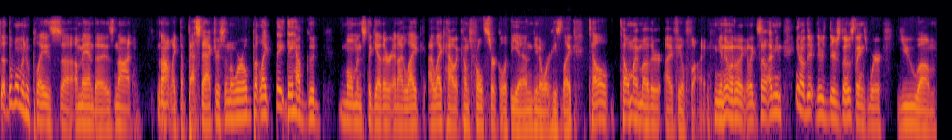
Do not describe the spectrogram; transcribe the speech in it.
the the woman who plays uh, amanda is not not like the best actress in the world but like they they have good moments together and i like i like how it comes full circle at the end you know where he's like tell tell my mother i feel fine. You know like, like so i mean you know there, there there's those things where you um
